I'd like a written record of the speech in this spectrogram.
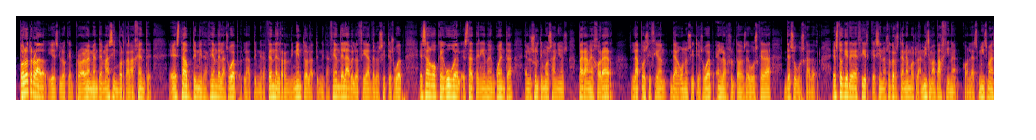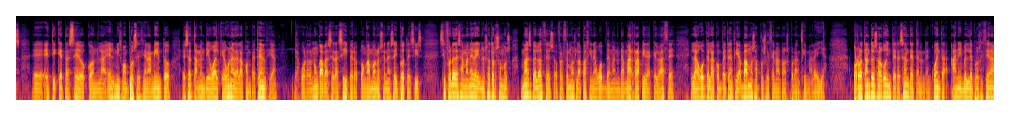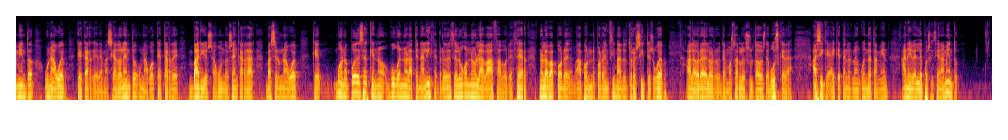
Por otro lado, y es lo que probablemente más importa a la gente, esta optimización de las web, la optimización del rendimiento, la optimización de la velocidad de los sitios web, es algo que Google está teniendo en cuenta en los últimos años para mejorar la posición de algunos sitios web en los resultados de búsqueda de su buscador. Esto quiere decir que si nosotros tenemos la misma página con las mismas eh, etiquetas SEO, con el mismo posicionamiento exactamente igual que una de la competencia, de acuerdo, nunca va a ser así, pero pongámonos en esa hipótesis, si fuera de esa manera y nosotros somos más veloces, ofrecemos la página web de manera más rápida que lo hace la web de la competencia, vamos a posicionarnos por encima de ella. Por lo tanto, es algo interesante a tener en cuenta. A nivel de posicionamiento, una web que cargue demasiado lento, una web que tarde varios segundos en cargar, va a ser una web que, bueno, puede ser que no, Google no la penalice, pero desde luego no la va a favorecer, no la va a, poner por encima de otros sitios web a la hora de, de mostrar los resultados de búsqueda. Así que hay que tenerlo en cuenta también a nivel de posicionamiento.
